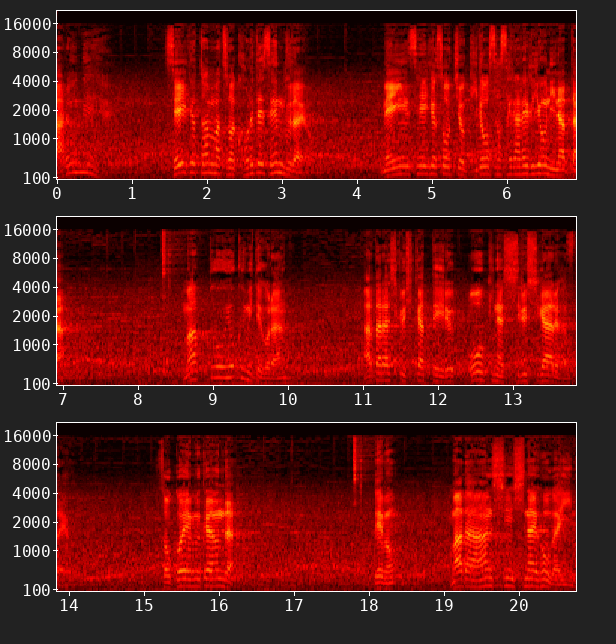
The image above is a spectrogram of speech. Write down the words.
やるね。制御端末はこれで全部だよ。メイン制御装置を起動させられるようになった。マップをよく見てごらん。新しく光っている大きな印があるはずだよ。そこへ向かうんだ。でもまだ安心しない方がいいな。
